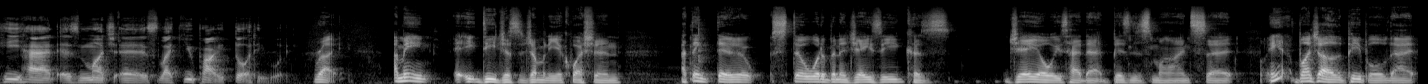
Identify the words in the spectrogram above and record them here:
he had as much as like you probably thought he would. Right. I mean, eh, D, just to jump into your question, I think there still would have been a Jay Z because Jay always had that business mindset. He had a bunch of other people that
